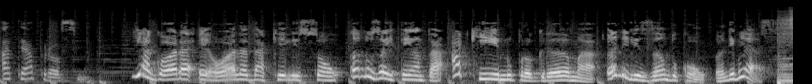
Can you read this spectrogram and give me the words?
até a próxima. E agora é hora daquele som anos 80 aqui no programa Analisando com Annie Bless.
